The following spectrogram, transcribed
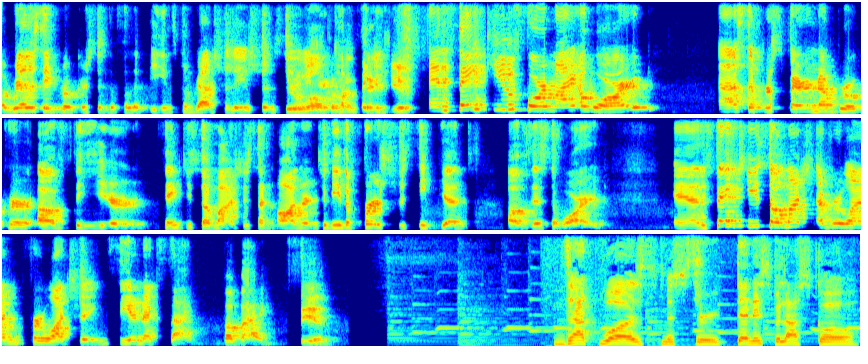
uh, real estate brokers in the Philippines. Congratulations to You're you and your welcome and thank you. And thank you for my award as the Prosperna Broker of the Year. Thank you so much. It's an honor to be the first recipient of this award. And thank you so much, everyone, for watching. See you next time. Bye bye. See you. That was Mr. Dennis Velasco,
